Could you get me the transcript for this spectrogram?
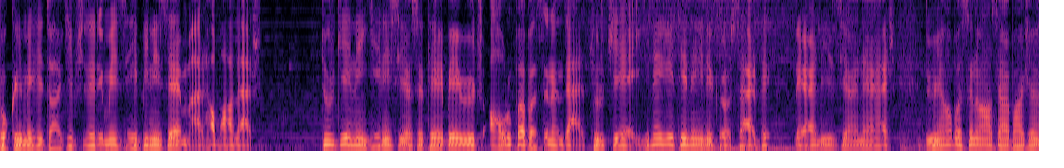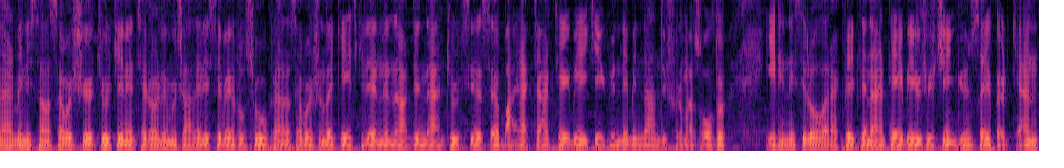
Çok kıymetli takipçilerimiz hepinize merhabalar. Türkiye'nin yeni siyasi TB3 Avrupa basınında Türkiye yine yeteneğini gösterdi. Değerli izleyenler, dünya basını Azerbaycan-Ermenistan savaşı, Türkiye'nin terörle mücadelesi ve Rusya-Ukrayna savaşındaki etkilerinin ardından Türk siyasi Bayraktar TB2 gündeminden düşürmez oldu. Yeni nesil olarak beklenen TB3 için gün sayılırken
